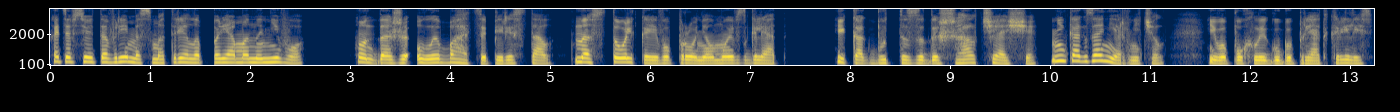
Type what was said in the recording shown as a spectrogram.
хотя все это время смотрела прямо на него. Он даже улыбаться перестал, настолько его пронял мой взгляд и как будто задышал чаще, никак занервничал. Его пухлые губы приоткрылись,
